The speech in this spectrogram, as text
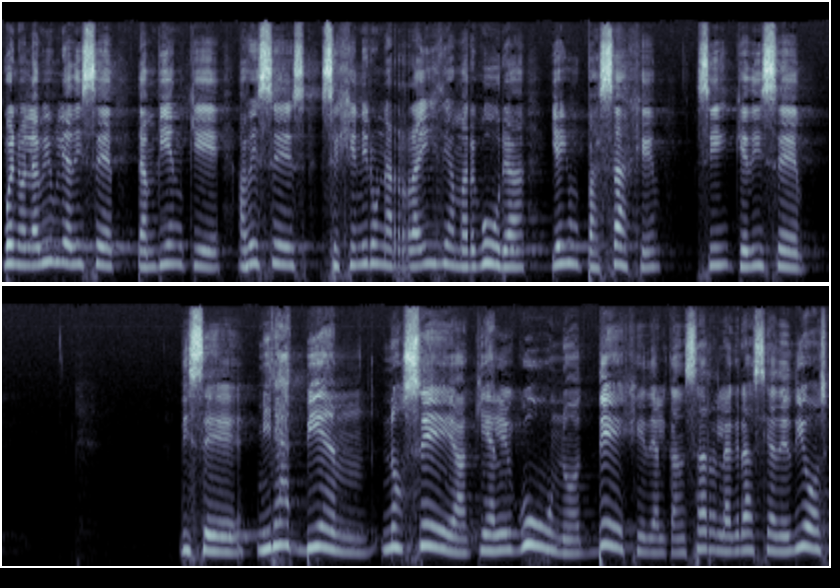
Bueno, la Biblia dice también que a veces se genera una raíz de amargura y hay un pasaje, ¿sí? Que dice, dice, mirad bien, no sea que alguno deje de alcanzar la gracia de Dios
